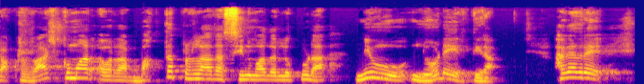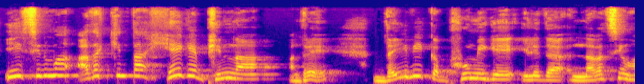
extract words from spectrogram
ಡಾಕ್ಟರ್ ರಾಜ್ಕುಮಾರ್ ಅವರ ಭಕ್ತ ಪ್ರಹ್ಲಾದ ಸಿನಿಮಾದಲ್ಲೂ ಕೂಡ ನೀವು ನೋಡೇ ಇರ್ತೀರಾ? ಹಾಗಾದರೆ ಈ ಸಿನಿಮಾ ಅದಕ್ಕಿಂತ ಹೇಗೆ ಭಿನ್ನ ಅಂದರೆ ದೈವಿಕ ಭೂಮಿಗೆ ಇಳಿದ ನರಸಿಂಹ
